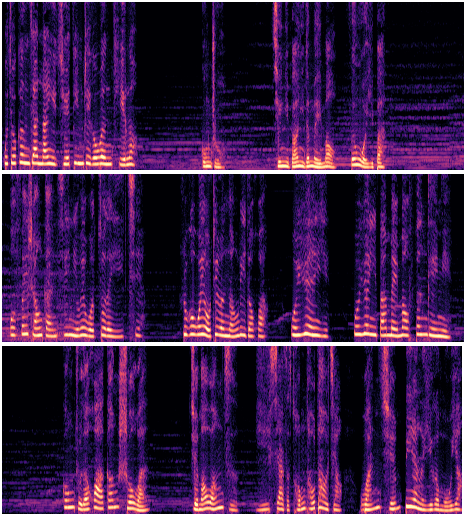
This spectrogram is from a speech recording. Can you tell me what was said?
我就更加难以决定这个问题了。”公主。请你把你的美貌分我一半。我非常感激你为我做的一切。如果我有这个能力的话，我愿意，我愿意把美貌分给你。公主的话刚说完，卷毛王子一下子从头到脚完全变了一个模样。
